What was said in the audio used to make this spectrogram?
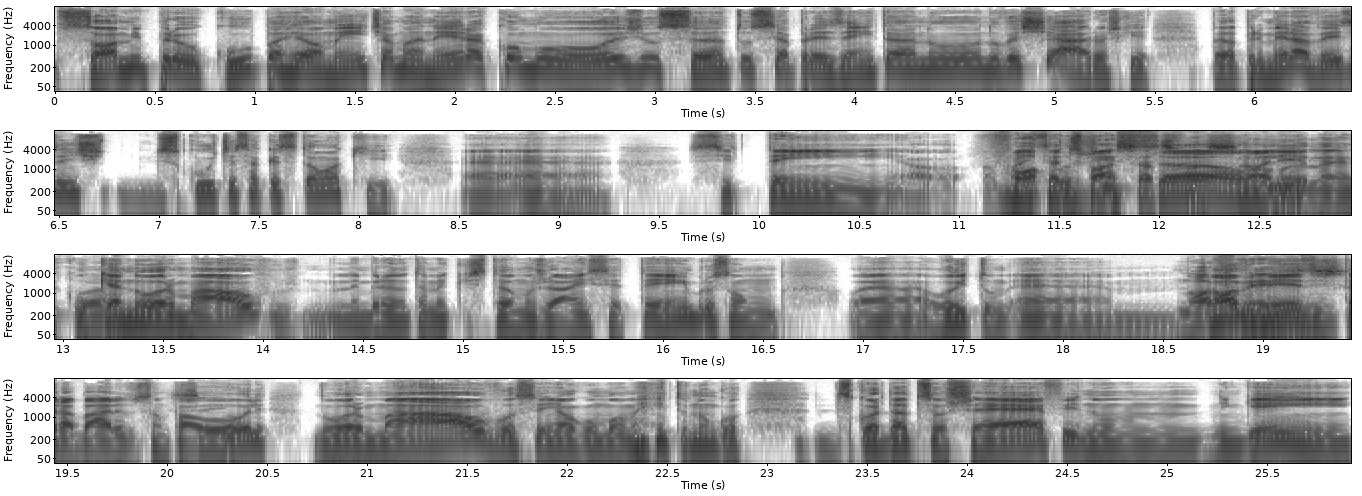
só me preocupa realmente a maneira como hoje o Santos se apresenta no, no vestiário. Acho que pela primeira vez a gente discute essa questão aqui. É, é, se tem ah, uma Focos de insatisfação, insatisfação ali, elenco. o que é normal. Lembrando também que estamos já em setembro, são é, oito, é, Nove nove, meses. meses. de trabalho do São Paulo. Normal você em algum momento não discordar do seu chefe, não, ninguém.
